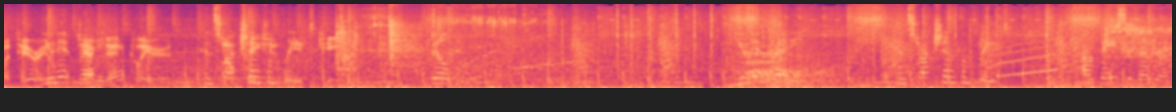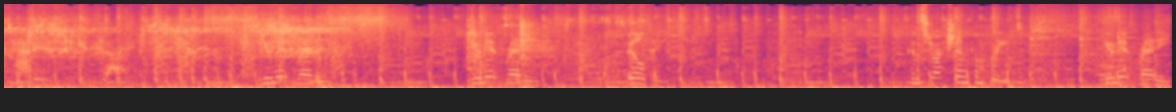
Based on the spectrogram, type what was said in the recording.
Material Unit checked ready. and cleared. Construction Location complete. Key. Building. Unit ready. Construction complete. Our base is under attack. Unit ready. Unit ready. Building. Construction complete. Unit ready.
